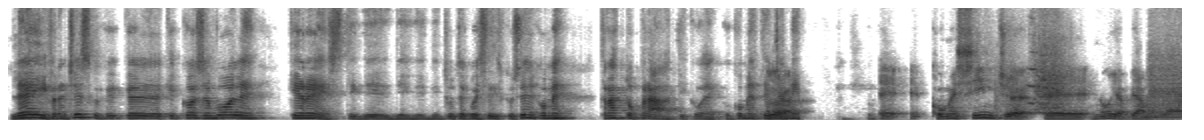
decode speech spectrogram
Lei, Francesco, che, che, che cosa vuole che resti di, di, di, tutte queste discussioni come tratto pratico, ecco, come atteggiamento? Allora, eh, eh, come SIMG eh, noi abbiamo la,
